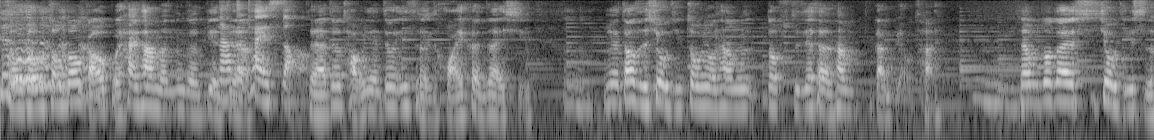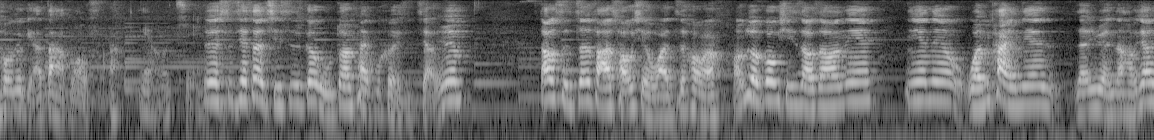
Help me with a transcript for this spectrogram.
从 从从中搞鬼，害他们那个变这样。拿的太少。对啊，就讨厌，就一直很怀恨在心。嗯。因为当时秀吉重用他们，都石田三成他们不敢表态。嗯。他们都在秀吉死后就给他大爆发。了解。这个世界上其实跟武断派不可也是这样，因为当时征伐朝鲜完之后啊，好论功行赏那些。那些那个文派那些人员呢，好像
